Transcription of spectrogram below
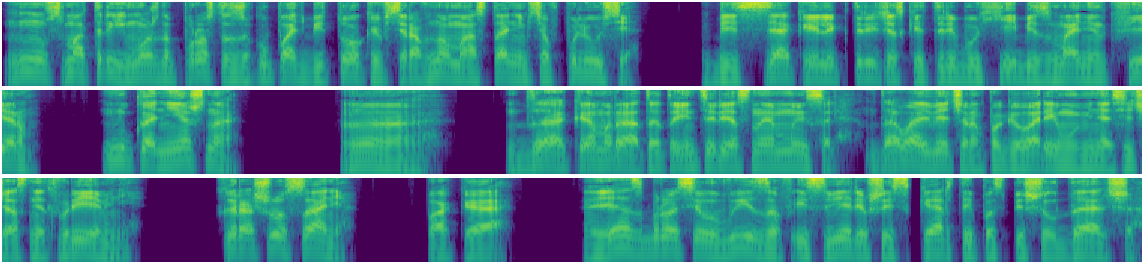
Ну, смотри, можно просто закупать биток, и все равно мы останемся в плюсе. Без всякой электрической требухи, без майнинг-ферм? Ну, конечно. А, да, комрад, это интересная мысль. Давай вечером поговорим, у меня сейчас нет времени. Хорошо, Саня. Пока. Я сбросил вызов и, сверившись с картой, поспешил дальше.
